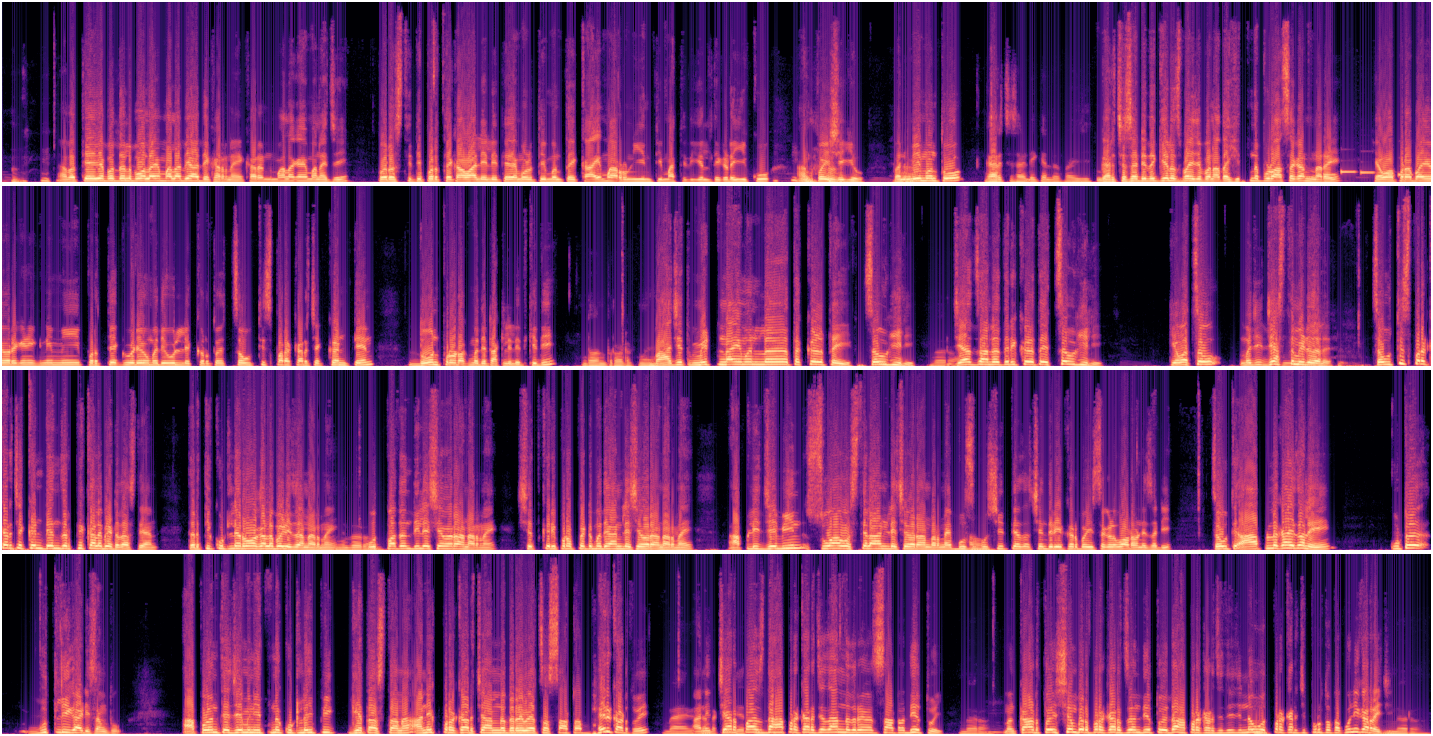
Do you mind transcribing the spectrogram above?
आता त्याच्याबद्दल बोलाय मला बी अधिकार नाही कारण मला काय म्हणायचंय परिस्थिती प्रत्येकावर आलेली त्यामुळे ती म्हणते काय मारून येईन ती मातीत गेली तिकडे इकू आणि पैसे घेऊ पण मी म्हणतो घरच्यासाठी केलं पाहिजे. घरच्यासाठी तर केलंच पाहिजे पण आता हिथनं पुढे असं घडणार आहे. या वापरा बाय ऑर्गॅनिकने मी प्रत्येक व्हिडिओमध्ये उल्लेख करतोय चौतीस प्रकारचे कंटेंट दोन प्रोडक्टमध्ये टाकलेले आहेत किती? दोन प्रोडक्टमध्ये. भाजीत मीठ नाही म्हणलं तर कळतंय चव गेली. बरोबर. जास्त झालं तरी कळतंय चव गेली. किंवा चव म्हणजे जास्त मीठ झालं. चौतीस प्रकारचे कंटेन जर पिकाला भेटत असत्यान तर ती कुठल्या रोगाला बळी जाणार नाही. उत्पादन दिल्याशिवाय राहणार नाही. शेतकरी प्रॉफिटमध्ये आणल्याशिवाय राहणार नाही. आपली जमीन सुअवस्थेला आणल्याशिवाय राहणार नाही. भुसभुशीत त्याचा सेंद्रिय कर्ब हे सगळं वाढवण्यासाठी. चौथे आपलं काय झालंय? कुठं गुतली गाडी सांगतो. आपण त्या जमिनीतनं कुठलंही पीक घेत असताना अनेक प्रकारच्या अन्नद्रव्याचा साठा बाहेर काढतोय आणि चार पाच दहा प्रकारच्या अन्नद्रव्याचा साठा देतोय. मग काढतोय शंभर प्रकारचं देतोय दहा प्रकारचं. त्याची नव्वद प्रकारची पूर्तता कोणी करायची? बरोबर.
